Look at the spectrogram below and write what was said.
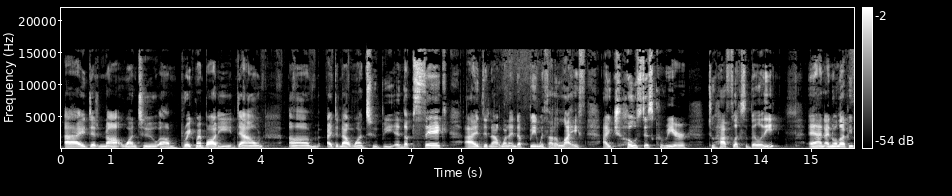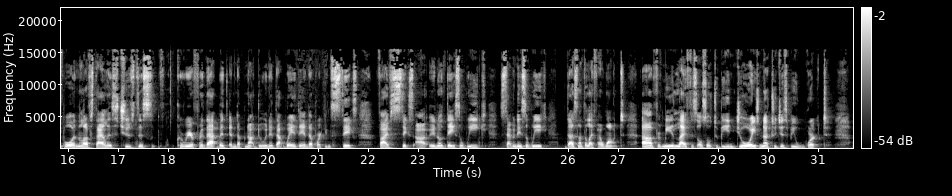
I did not want to um, break my body down. Um, I did not want to be end up sick. I did not want to end up being without a life. I chose this career to have flexibility. And I know a lot of people and a lot of stylists choose this career for that, but end up not doing it that way. They end up working six, five, six, uh, you know, days a week, seven days a week. That's not the life I want. Uh, for me, life is also to be enjoyed, not to just be worked.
